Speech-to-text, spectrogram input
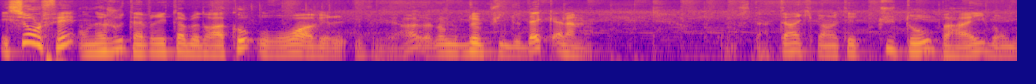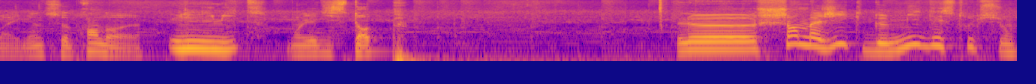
Et si on le fait, on ajoute un véritable Draco ou Roi véritable, donc depuis le deck à la main. C'est un terrain qui permettait tuto, pareil, bon bah il vient de se prendre euh, une limite, on lui a dit stop. Le champ magique de mi-destruction.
